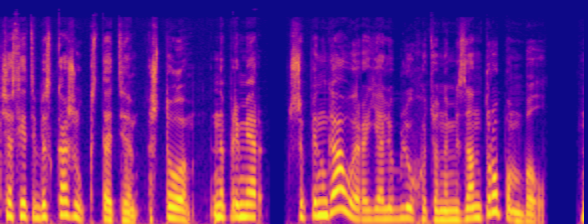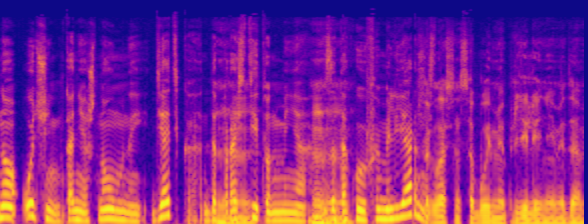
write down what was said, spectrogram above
сейчас я тебе скажу, кстати, что, например, Шопенгауэра я люблю, хоть он и мизантропом был, но очень, конечно, умный дядька, да угу. простит он меня угу. за такую фамильярность. Согласен с обоими определениями, да.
